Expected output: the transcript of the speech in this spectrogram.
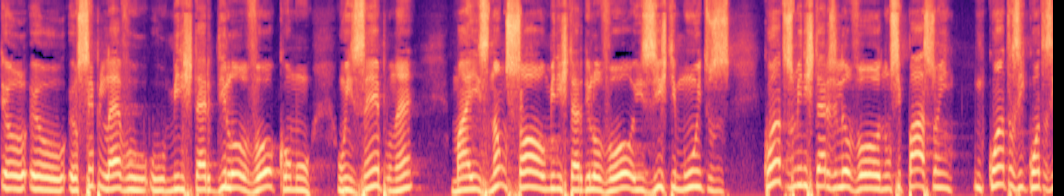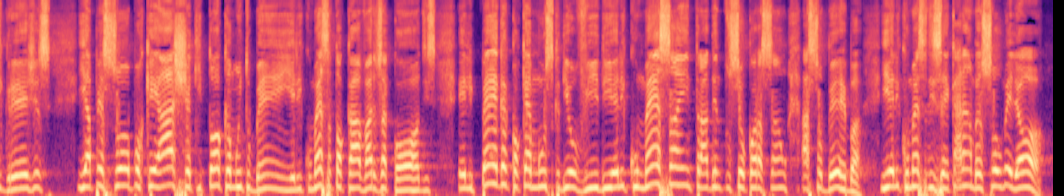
eu, eu, eu sempre levo o ministério de louvor como um exemplo, né? Mas não só o ministério de louvor, existe muitos. Quantos ministérios de louvor não se passam em em quantas e quantas igrejas, e a pessoa, porque acha que toca muito bem, ele começa a tocar vários acordes, ele pega qualquer música de ouvido e ele começa a entrar dentro do seu coração a soberba, e ele começa a dizer: caramba, eu sou o melhor.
